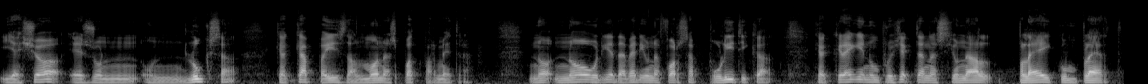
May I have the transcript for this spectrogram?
I això és un, un luxe que cap país del món es pot permetre. No, no hauria d'haver-hi una força política que cregui en un projecte nacional ple i complet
